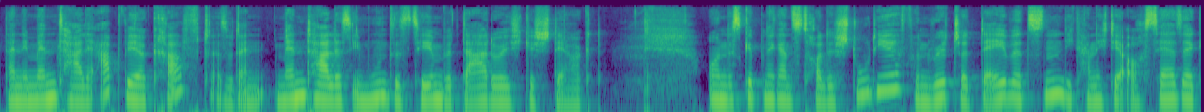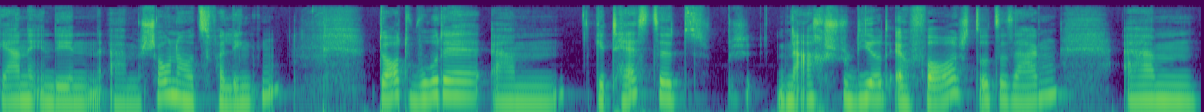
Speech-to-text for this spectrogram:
deine mentale Abwehrkraft, also dein mentales Immunsystem wird dadurch gestärkt. Und es gibt eine ganz tolle Studie von Richard Davidson, die kann ich dir auch sehr, sehr gerne in den ähm, Show Notes verlinken. Dort wurde ähm, getestet, nachstudiert, erforscht sozusagen, ähm,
